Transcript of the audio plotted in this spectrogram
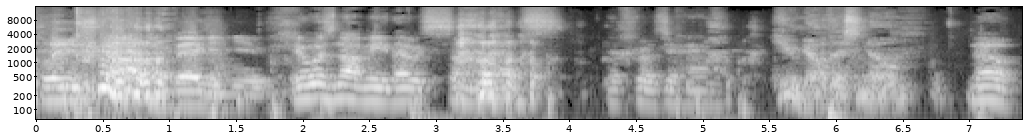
Please stop, I'm begging you. It was not me. That was someone else that froze your hand. You know this gnome. No.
